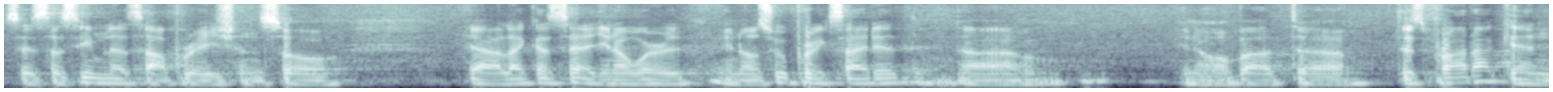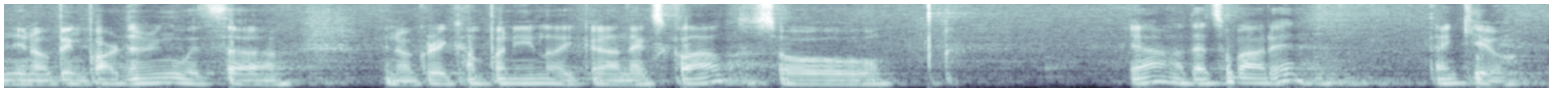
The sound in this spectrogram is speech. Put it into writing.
so it's a seamless operation. So yeah, like I said, you know, we're, you know, super excited, um, you know, about uh, this product and, you know, being partnering with, uh, you know, great company like Nextcloud. So yeah, that's about it. Thank you.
